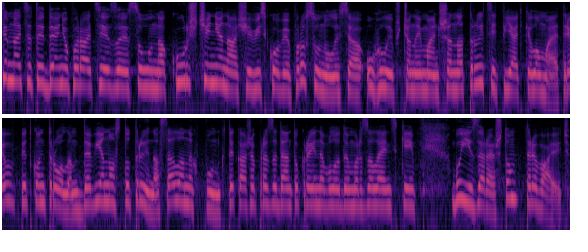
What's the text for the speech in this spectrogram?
17-й день операції ЗСУ на Курщині. Наші військові просунулися у глиб щонайменше на 35 кілометрів. Під контролем 93 населених пункти, каже президент України Володимир Зеленський. Бої за решту тривають.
